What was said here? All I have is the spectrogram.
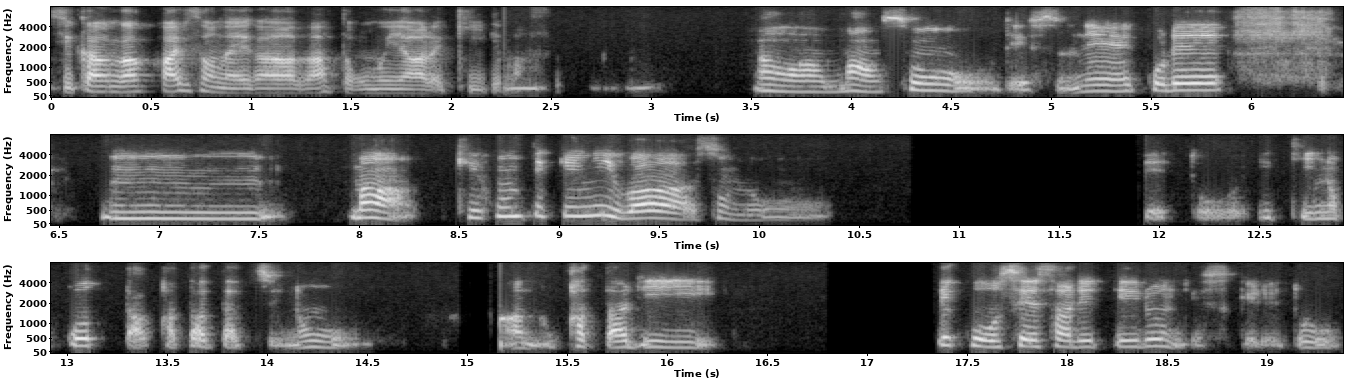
時間がかかりそうな映画だと思いながら聞いてます。ああ、まあそうですね。これ、うーん、まあ基本的には、その、えっと、生き残った方たちの、あの、語りで構成されているんですけれど、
